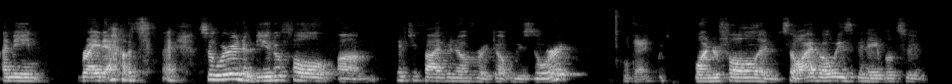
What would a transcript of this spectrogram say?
I mean, right out. so we're in a beautiful um, 55 and over adult resort. Okay. wonderful, and so I've always been able to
